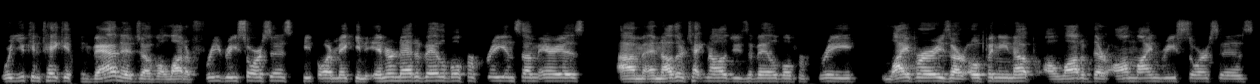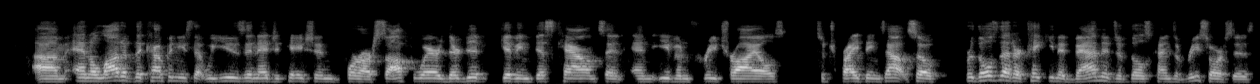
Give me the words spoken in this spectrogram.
where you can take advantage of a lot of free resources. People are making internet available for free in some areas um, and other technologies available for free. Libraries are opening up a lot of their online resources. Um, and a lot of the companies that we use in education for our software, they're giving discounts and, and even free trials to try things out. So for those that are taking advantage of those kinds of resources,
